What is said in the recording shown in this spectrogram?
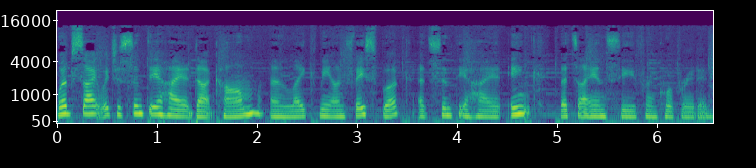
website, which is cinthiahiett.com, and like me on Facebook at Cinthia Hiett Inc. That's INC for Incorporated.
